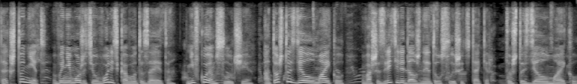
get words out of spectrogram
Так что нет, вы не можете уволить кого-то за это. Ни в коем случае. А то, что сделал Майкл, ваши зрители должны это услышать, Такер. То, что сделал Майкл,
